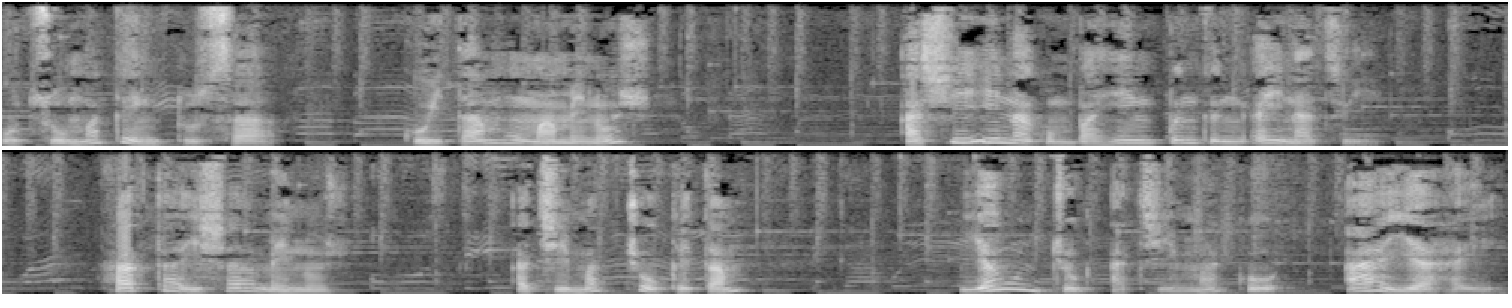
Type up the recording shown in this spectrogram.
Utsumaka intusa kuitam humamenush. Ashi ina kumpahin pengkeng aina tsui. Hata isha menush. Achimak choketam. Yaun chuk achimaku ayahai.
